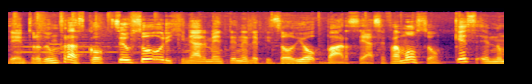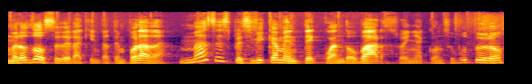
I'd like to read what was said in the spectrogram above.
dentro de un frasco se usó originalmente en el episodio Bar se hace famoso, que es el número 12 de la quinta temporada. Más específicamente cuando Bar sueña con su futuro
